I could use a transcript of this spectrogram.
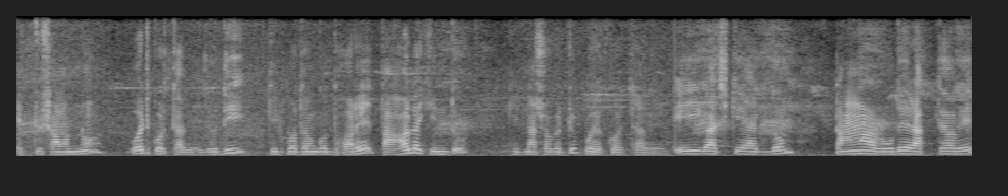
একটু সামান্য ওয়েট করতে হবে। যদি কীটপতঙ্গ ধরে তাহলে কিন্তু কীটনাশক একটু প্রয়োগ করতে হবে। এই গাছকে একদম টানা রোদে রাখতে হবে।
